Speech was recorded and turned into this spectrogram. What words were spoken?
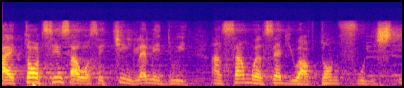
I thought since I was a king, let me do it. And Samuel said, you have done foolishly.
